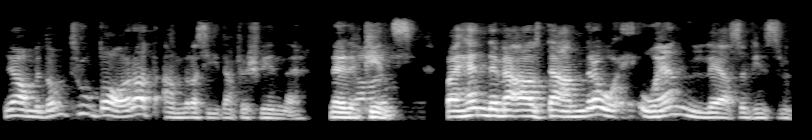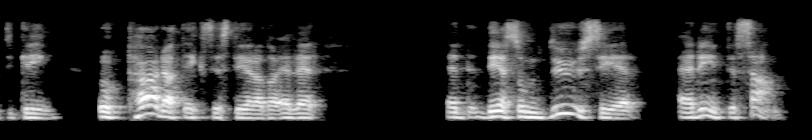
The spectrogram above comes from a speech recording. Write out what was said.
ja, men de tror bara att andra sidan försvinner när det Ja. finns. Vad händer med allt det andra oändliga som finns runt omkring? Upphör det att existera då? Eller det- det som du ser, är det inte sant?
